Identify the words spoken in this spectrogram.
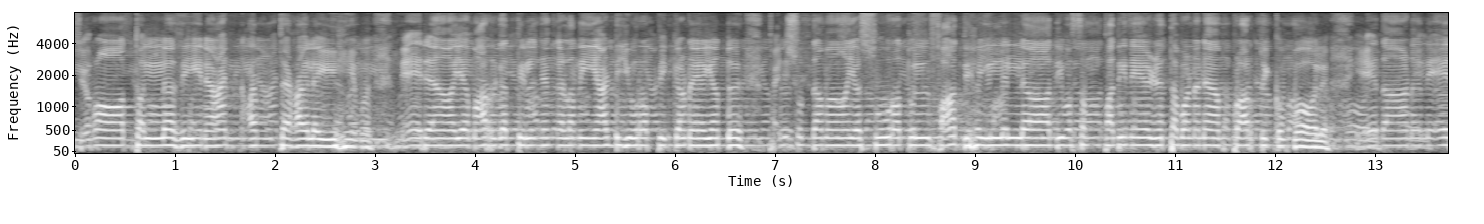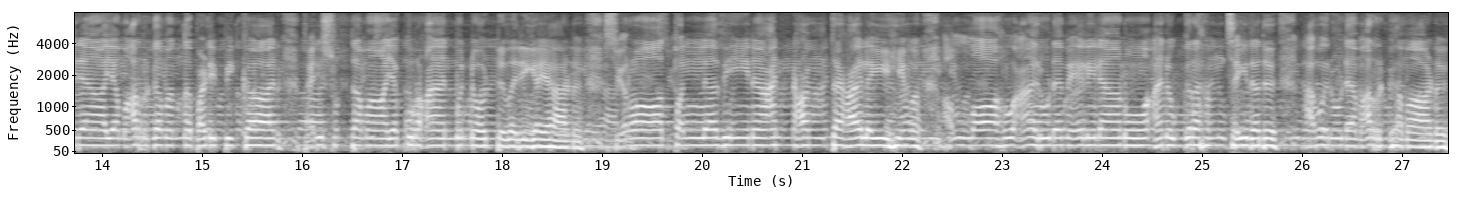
സിറാത്തൽ അൻഅംത അലൈഹിം. നേരായ മാർഗത്തിൽ ഞങ്ങൾ നീ അടിയുറപ്പിക്കണേ എന്ന് പരിശുദ്ധമായ സൂറത്തുൽ ഫാത്തിഹയിൽ എല്ലാ ദിവസം പതിനേഴ് തവണ നാം പ്രാർത്ഥിക്കുമ്പോൾ ഏതാണ് നേരായ മാർഗമെന്ന് പഠിപ്പിക്കാൻ പരിശുദ്ധമായ ഖുർആൻ മുന്നോട്ട് വരികയാണ്. അള്ളാഹു ആരുടെ മേലിലാണോ അനുഗ്രഹം ചെയ്തത്? അവരുടെ മാർഗമാണ്.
